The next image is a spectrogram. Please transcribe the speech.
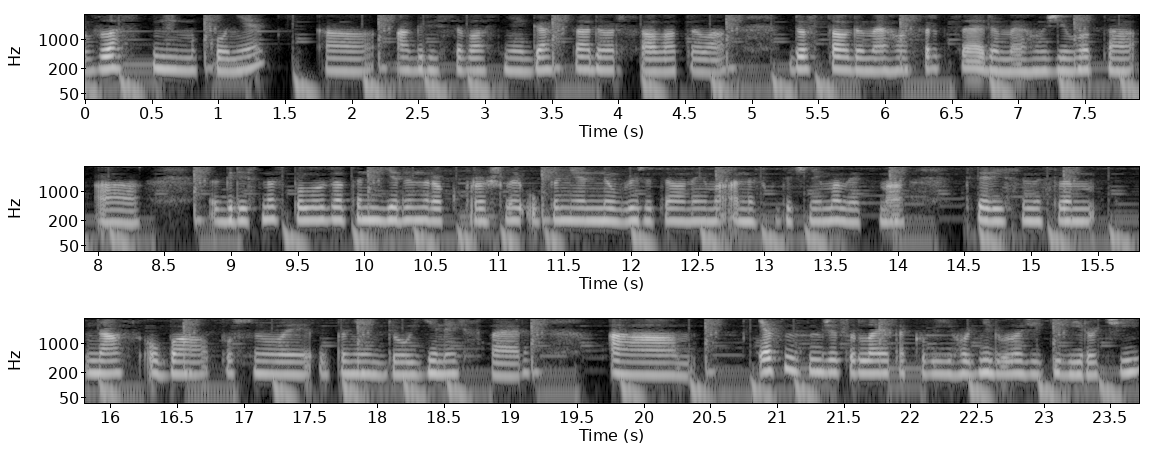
vlastním koně a, kdy se vlastně Gastador Salvatella dostal do mého srdce, do mého života a kdy jsme spolu za ten jeden rok prošli úplně neuvěřitelnýma a neskutečnýma věcma, který si myslím nás oba posunuli úplně do jiných sfér. A já si myslím, že tohle je takový hodně důležitý výročí,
